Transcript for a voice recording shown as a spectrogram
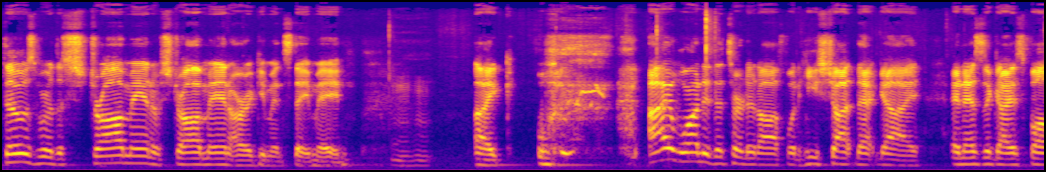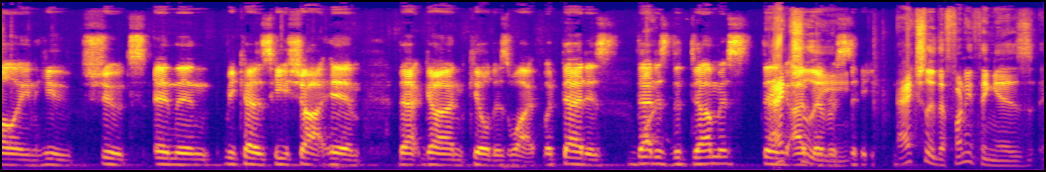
those were the straw man of straw man arguments they made. hmm Like, I wanted to turn it off when he shot that guy, and as the guy's falling, he shoots, and then because he shot him, that gun killed his wife. Like that is that is the dumbest thing actually- I've ever seen. Actually, the funny thing is, uh,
